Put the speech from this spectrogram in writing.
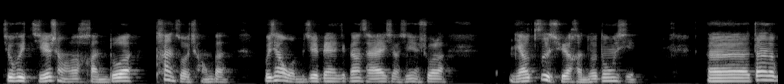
就会节省了很多探索成本。不像我们这边，就刚才小新也说了，你要自学很多东西。呃，但是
